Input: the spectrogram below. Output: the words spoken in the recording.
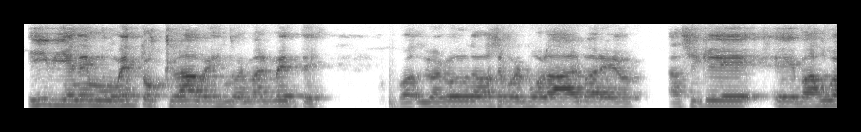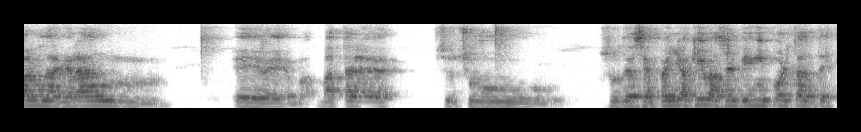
y vienen momentos claves normalmente luego de una base por bola Álvarez. Así que eh, va a jugar una gran. Eh, va a estar, eh, su, su, desempeño aquí va a ser bien importante,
